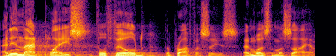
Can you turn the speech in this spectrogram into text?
and in that place fulfilled the prophecies and was the Messiah.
